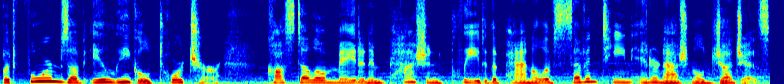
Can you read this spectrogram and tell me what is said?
but forms of illegal torture. Costello made an impassioned plea to the panel of 17 international judges.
